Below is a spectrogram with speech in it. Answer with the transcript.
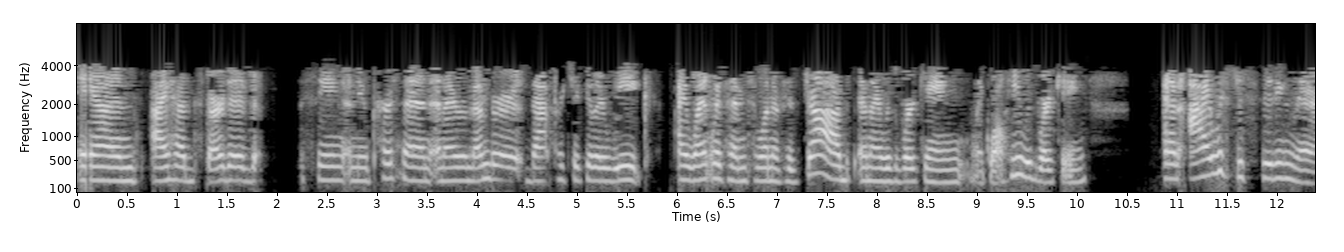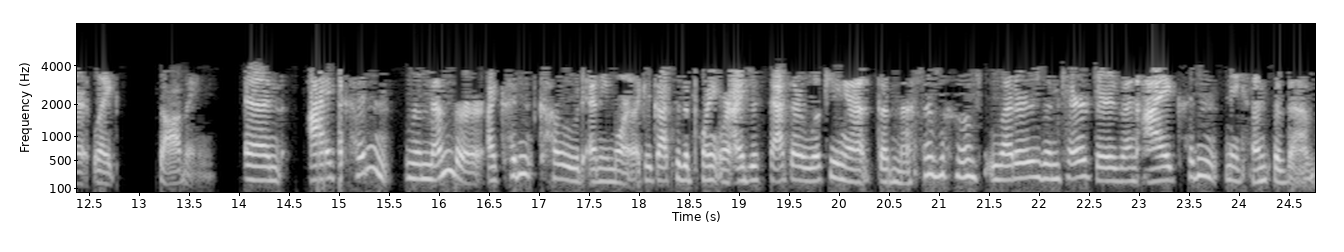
And I had started seeing a new person. And I remember that particular week, I went with him to one of his jobs and I was working like while he was working. And I was just sitting there like sobbing. And I couldn't remember. I couldn't code anymore. Like it got to the point where I just sat there looking at the mess of letters and characters and I couldn't make sense of them.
